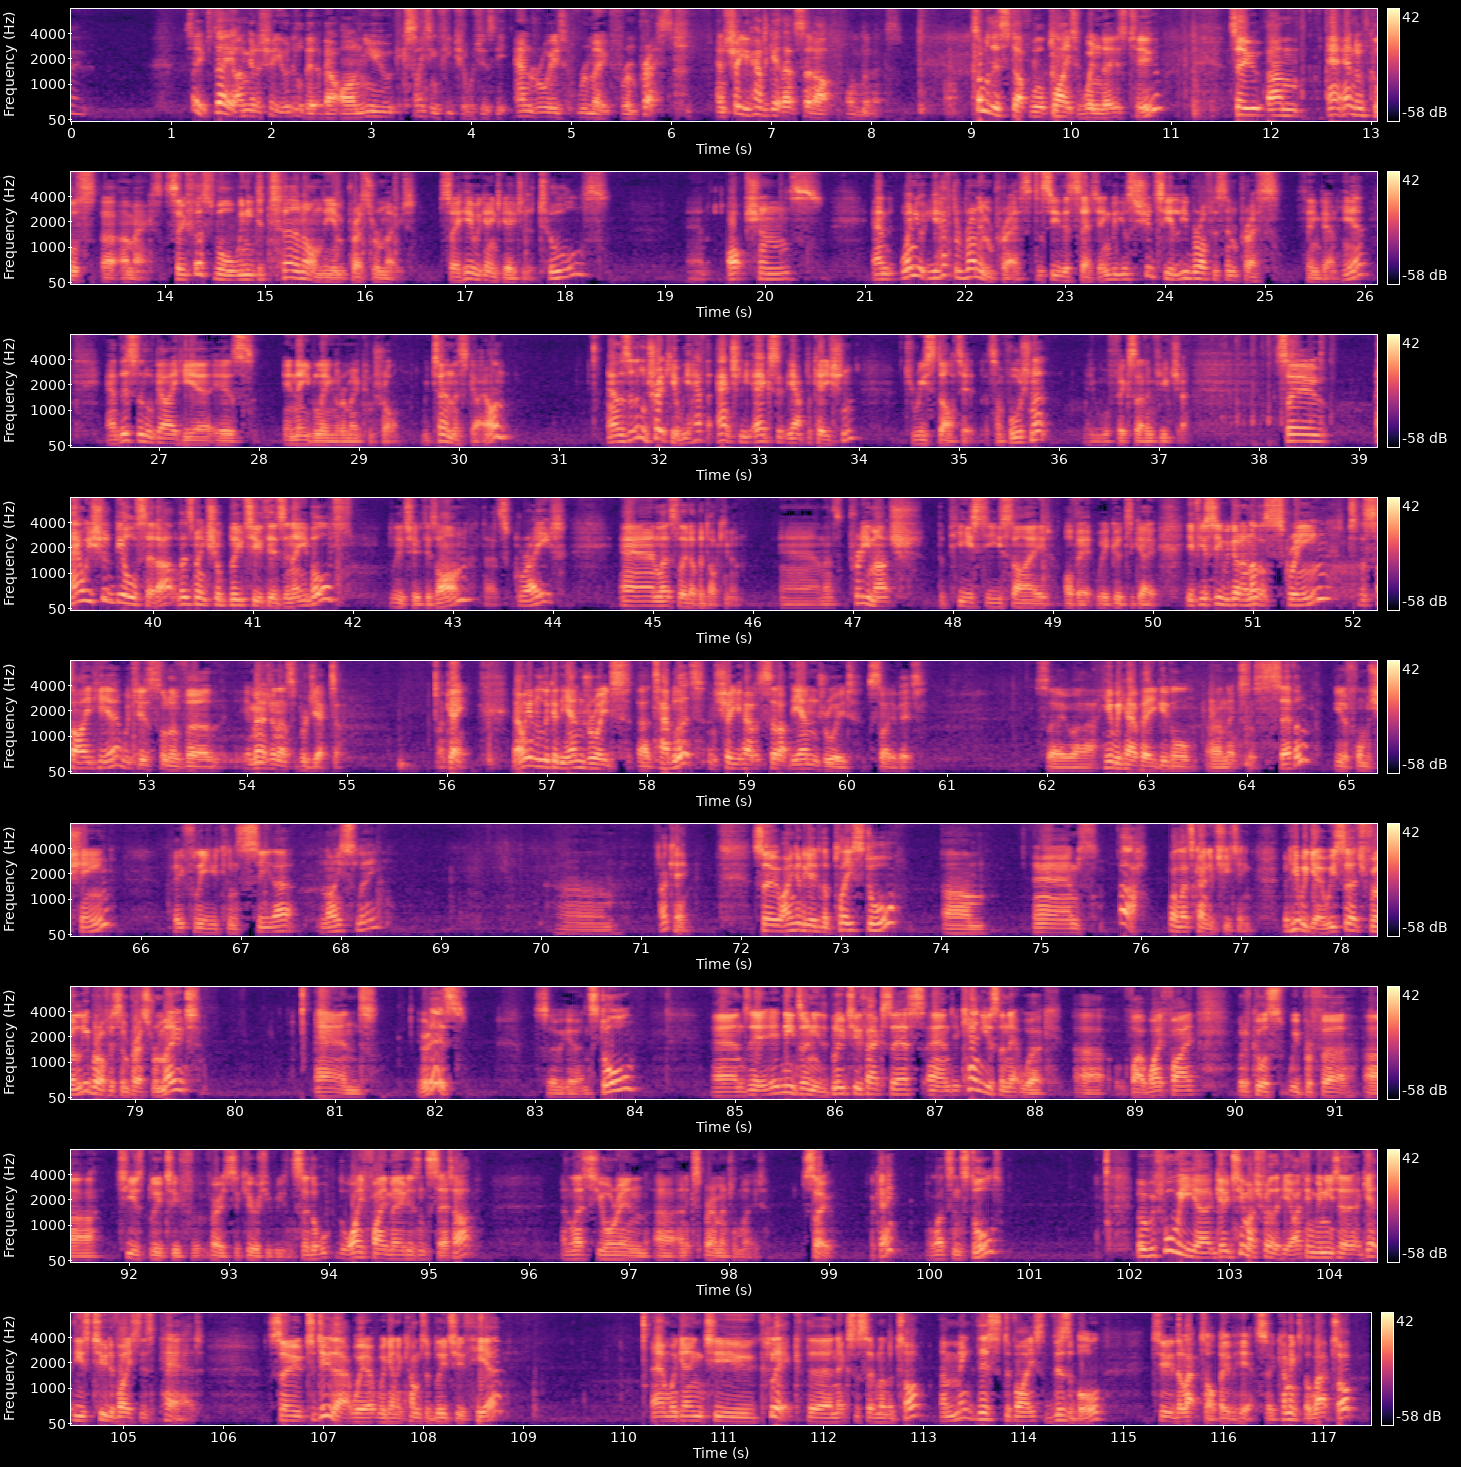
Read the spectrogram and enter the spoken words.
intro. So today I'm going to show you a little bit about our new exciting feature which is the Android remote for Impress and show you how to get that set up on Linux. Some of this stuff will apply to Windows too. So, um, and of course uh, a Mac. So first of all we need to turn on the Impress remote. So here we're going to go to the Tools and Options and when you, you have to run Impress to see this setting but you should see a LibreOffice Impress thing down here and this little guy here is enabling the remote control. We turn this guy on now there's a little trick here. We have to actually exit the application to restart it. That's unfortunate. Maybe we'll fix that in future. So now we should be all set up. Let's make sure Bluetooth is enabled. Bluetooth is on. That's great. And let's load up a document. And that's pretty much the PC side of it. We're good to go. If you see, we've got another screen to the side here, which is sort of, uh, imagine that's a projector. Okay, now we're going to look at the Android uh, tablet and show you how to set up the Android side of it. So uh, here we have a Google uh, Nexus 7, beautiful machine. Hopefully you can see that nicely. Um, okay, so I'm going to go to the Play Store, um, and, ah, well that's kind of cheating. But here we go, we search for LibreOffice Impress Remote, and here it is. So we go install, and it needs only the Bluetooth access, and it can use the network uh, via Wi-Fi, but of course we prefer uh, to use Bluetooth for very security reasons. So the, the Wi-Fi mode isn't set up unless you're in uh, an experimental mode. So, okay, well that's installed. But before we uh, go too much further here, I think we need to get these two devices paired. So to do that, we're, we're going to come to Bluetooth here, and we're going to click the Nexus 7 at the top and make this device visible to the laptop over here. So coming to the laptop,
